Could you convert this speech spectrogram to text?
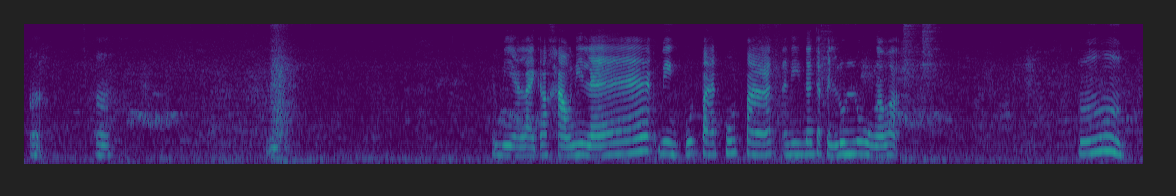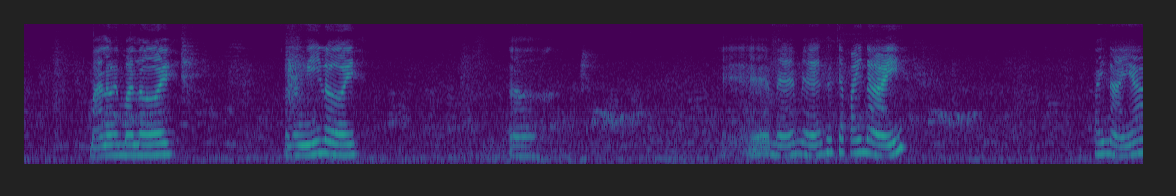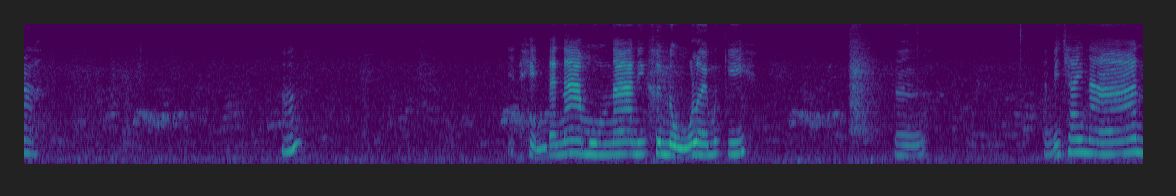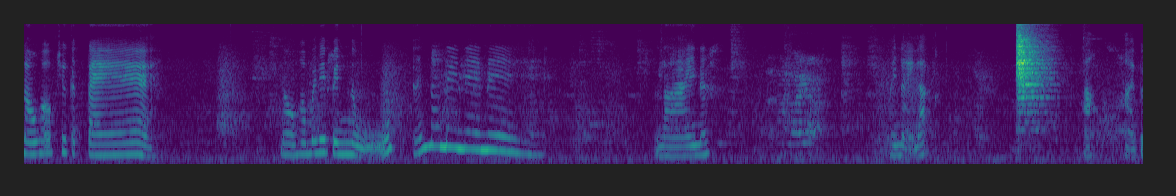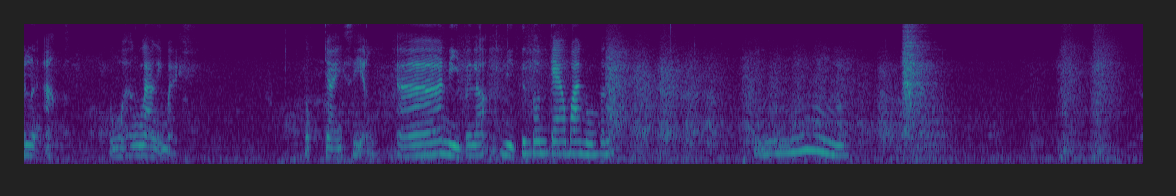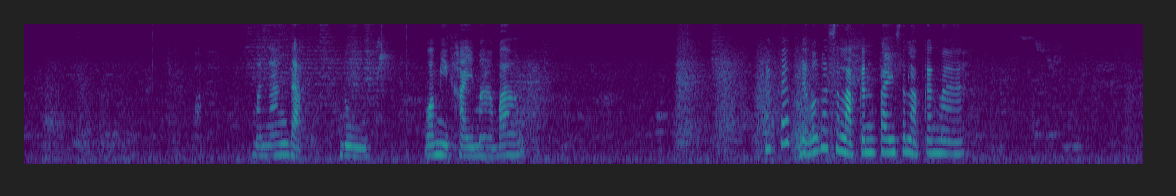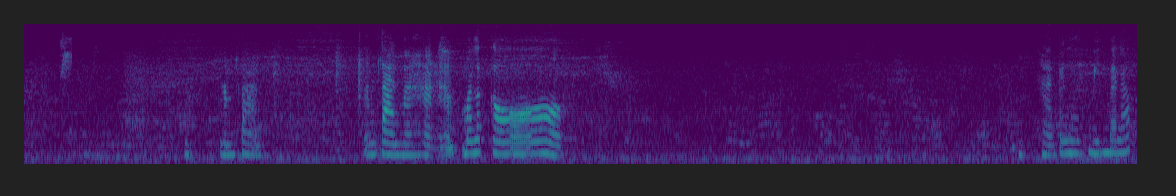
อะอะอืม ไม่มีอะไรก็เขานี่แหละวิ่งปูดปาดปูดปาด อันนี้น่าจะเป็นรุ่นลูกแล้วอะอืมมาเลยมาเลยมาทางนี้เลยเออแหมแหมเธอจะไปไหน ไปไหนอะ่ะหืม ห็นแต่หน้ามุมหน้านี่คือหนูเลยเมื่อกี้เออแต่ไม่ใช่นะ น้องเขาชื่อกระแต น้องเขาไม่ได้เป็นหนูอันนั้นแน่แน่แน่ลายนะ ไปไหนละอ้าวหายไปเลยอะลงมาข้างล่างอีกใหม่ ตกใจเสียง อ่าหนีไปแล้ว หนีขึ้นต้นแก้วบ้านนู้นไปแล้ว มานั่งดักดูว่ามีใครมาบ้าง แป๊บๆ เดี๋ยวก็สลับกันไปสลับกันมา น้ำตาล น้ำตาลมาหามะละกอ หายไปเลยบินไปแล้ว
